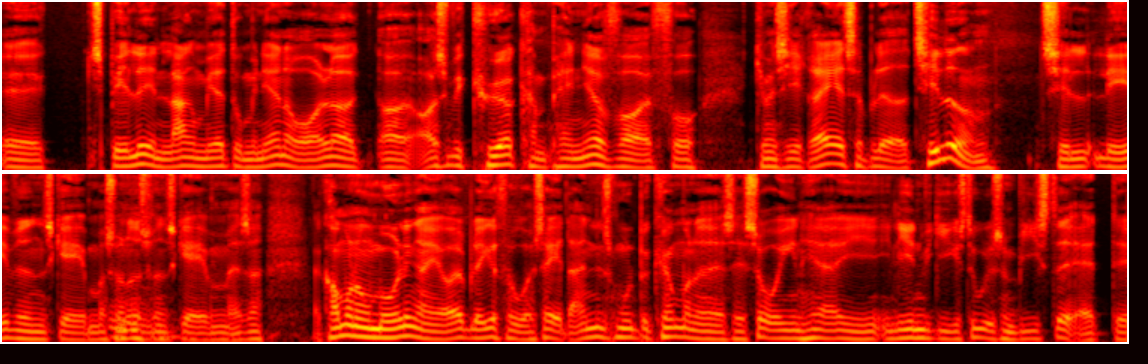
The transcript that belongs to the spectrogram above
øh, spille en langt mere dominerende rolle, og, og også vil køre kampagner for at få kan man sige, reetableret tilliden til lægevidenskaben og sundhedsvidenskaben. Mm. Altså, der kommer nogle målinger i øjeblikket fra USA, der er en lille smule bekymrende. Altså, jeg så en her, i, lige inden vi gik i studiet, som viste, at uh,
